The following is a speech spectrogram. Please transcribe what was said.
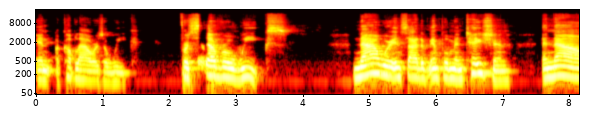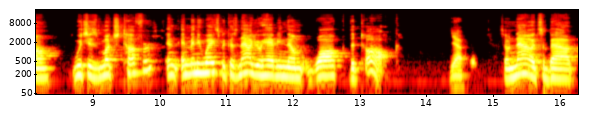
in a couple hours a week for several weeks. Now we're inside of implementation, and now, which is much tougher in, in many ways because now you're having them walk the talk. Yeah. So now it's about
